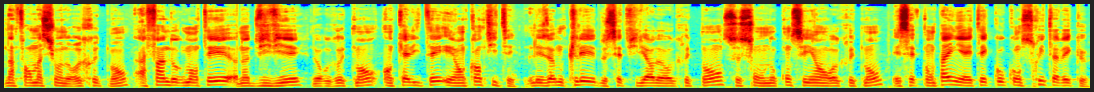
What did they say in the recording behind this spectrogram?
d'information et de recrutement afin d'augmenter notre vivier de recrutement en qualité et en quantité. Les hommes clés de cette filière de recrutement, ce sont nos conseillers en recrutement et cette campagne a été co-construite avec eux.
